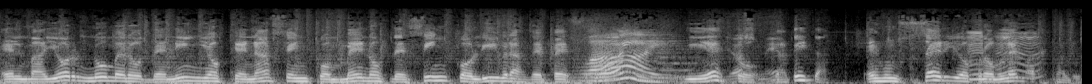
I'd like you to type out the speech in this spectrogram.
el mayor número de niños que nacen con menos de 5 libras de peso. Ay. Y esto. Gatita, es un serio problema de salud.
